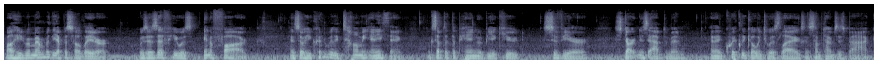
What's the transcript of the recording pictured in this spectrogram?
While he'd remember the episode later, it was as if he was in a fog, and so he couldn't really tell me anything except that the pain would be acute, severe, start in his abdomen, and then quickly go into his legs and sometimes his back.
